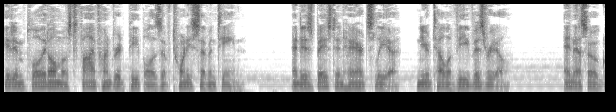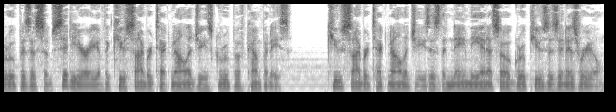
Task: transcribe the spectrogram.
It employed almost 500 people as of 2017 and is based in Herzliya, near Tel Aviv, Israel. NSO Group is a subsidiary of the Q Cyber Technologies group of companies. Q Cyber Technologies is the name the NSO Group uses in Israel,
